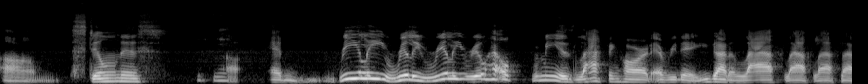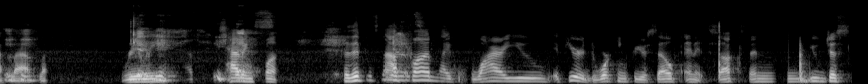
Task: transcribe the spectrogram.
um, stillness, mm-hmm. uh, and really, really, really, real health for me is laughing hard every day. You got to laugh, laugh, laugh, laugh, mm-hmm. laugh, laugh. Really yes. having fun. Because if it's not yes. fun, like, why are you, if you're working for yourself and it sucks, then you just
